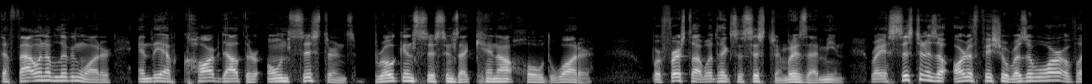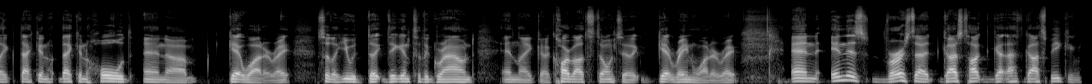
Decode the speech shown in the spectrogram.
the fountain of living water, and they have carved out their own cisterns, broken cisterns that cannot hold water." But first off, what the heck's a cistern? What does that mean? Right? A cistern is an artificial reservoir of like that can that can hold and um, get water, right? So like you would dig dig into the ground and like uh, carve out stone to like, get rainwater, right? And in this verse that God's talking, God, that's God speaking.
